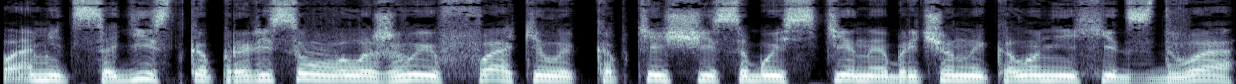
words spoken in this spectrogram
Память садистка прорисовывала живые факелы, коптящие собой стены обреченной колонии Хитс-2,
